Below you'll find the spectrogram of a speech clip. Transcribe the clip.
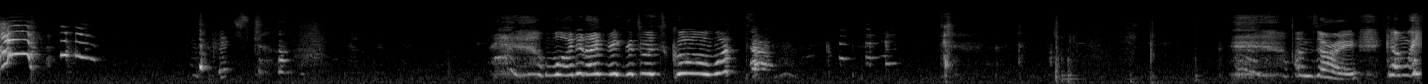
Ah! Stop! Why did I think this was cool? What the? I'm sorry. Can we?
